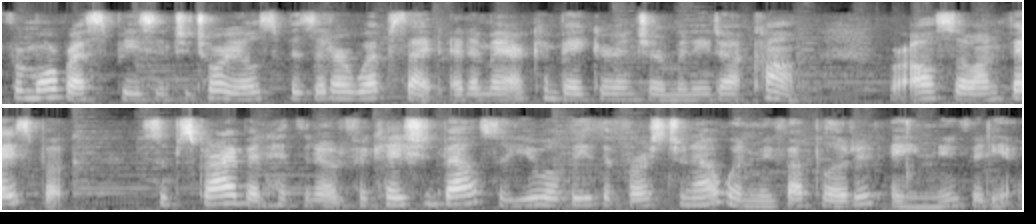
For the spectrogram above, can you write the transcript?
For more recipes and tutorials, visit our website at AmericanBakerInGermany.com. We're also on Facebook. Subscribe and hit the notification bell so you will be the first to know when we've uploaded a new video.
